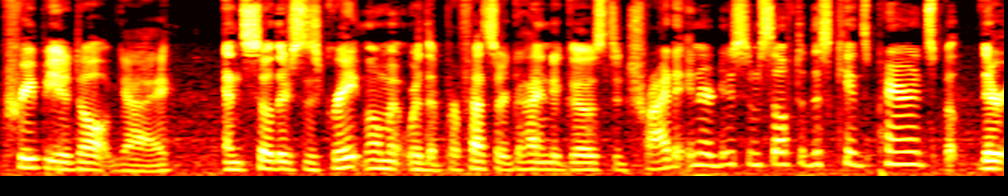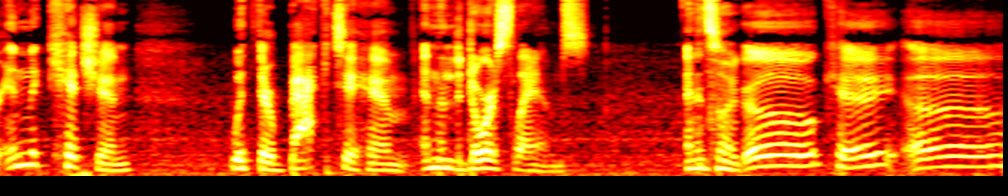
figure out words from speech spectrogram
creepy adult guy and so there's this great moment where the professor kind of goes to try to introduce himself to this kid's parents, but they're in the kitchen with their back to him, and then the door slams. And it's like, oh, okay, uh,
